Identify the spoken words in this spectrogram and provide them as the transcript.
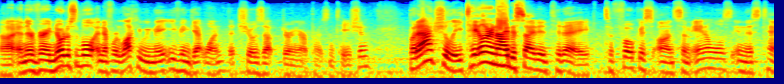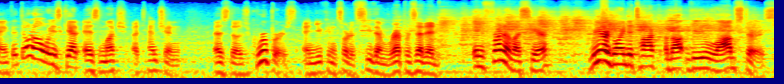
Uh, and they're very noticeable, and if we're lucky, we may even get one that shows up during our presentation. But actually, Taylor and I decided today to focus on some animals in this tank that don't always get as much attention as those groupers, and you can sort of see them represented in front of us here. We are going to talk about the lobsters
